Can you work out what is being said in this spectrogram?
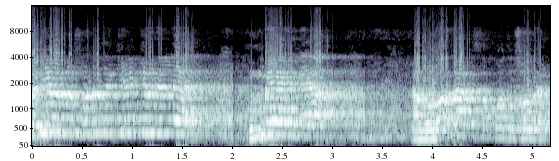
பெரியவர்கள் சொல்றதை கேட்கறது இல்ல உண்மையா இல்லையா? நான் ஒரு சம்பவத்தை சொல்றேன்.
